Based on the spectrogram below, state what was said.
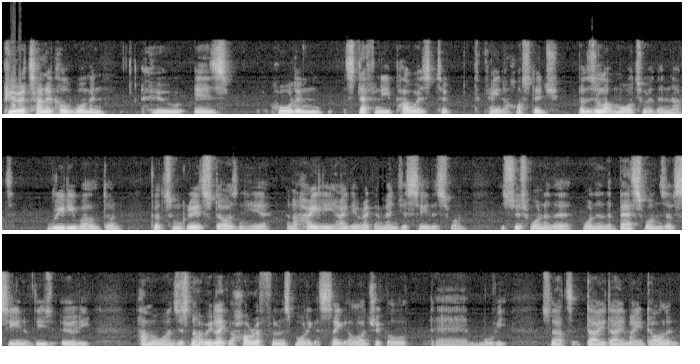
puritanical woman who is holding Stefanie Powers to, to kind of hostage. But there's a lot more to it than that. Really well done. Got some great stars in here, and I highly, highly recommend you see this one. It's just one of the one of the best ones I've seen of these early Hammer ones. It's not really like a horror film; it's more like a psychological uh, movie. So that's Die Die My Darling.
